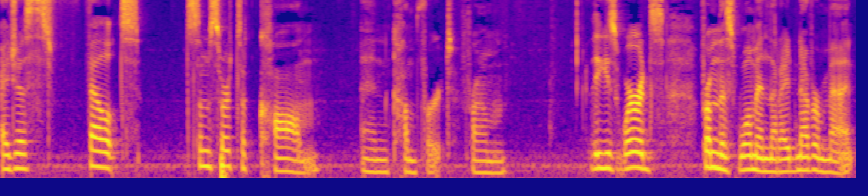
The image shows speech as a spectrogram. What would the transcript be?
I just felt some sorts of calm and comfort from these words from this woman that I'd never met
